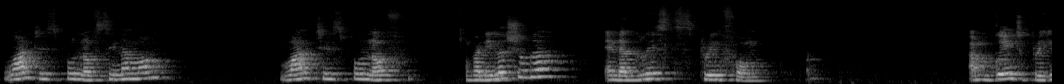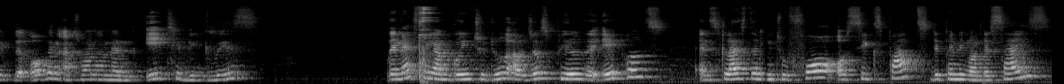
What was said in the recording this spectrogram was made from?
1 teaspoon of cinnamon, 1 teaspoon of vanilla sugar, and a greased springform. I'm going to preheat the oven at 180 degrees. The next thing I'm going to do, I'll just peel the apples and slice them into four or six parts depending on the size.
